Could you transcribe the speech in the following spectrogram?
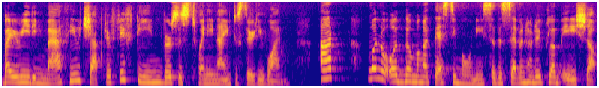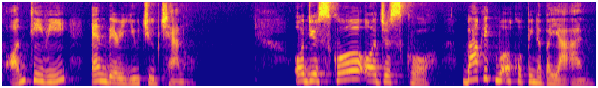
by reading Matthew chapter 15 verses 29 to 31 at manood ng mga testimonies sa the 700 Club Asia on TV and their YouTube channel. O Diyos ko, O Diyos ko, bakit mo ako pinabayaan?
